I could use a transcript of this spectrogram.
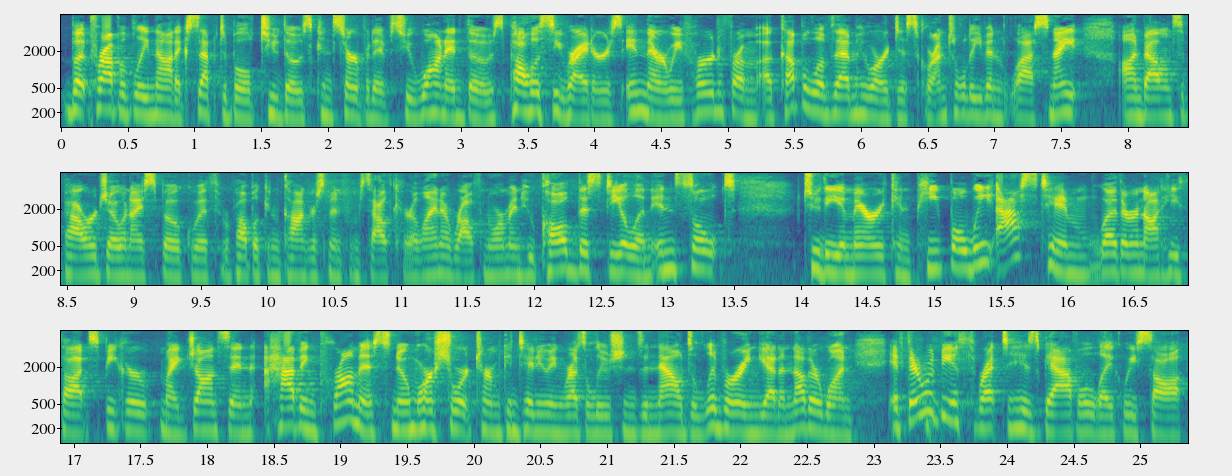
but probably not acceptable to those conservatives who wanted those policy writers in there. We've heard from a couple of them who are disgruntled. Even last night on Balance of Power, Joe and I spoke with Republican Congressman from South Carolina, Ralph Norman, who called this deal an insult to the American people. We asked him whether or not he thought Speaker Mike Johnson, having promised no more short term continuing resolutions and now delivering yet another one, if there would be a threat to his gavel like we saw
